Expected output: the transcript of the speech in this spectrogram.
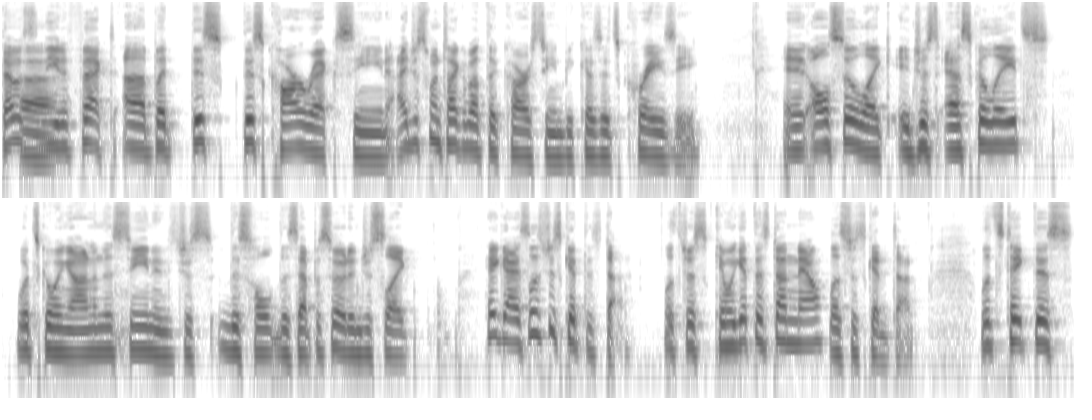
That was a neat effect. Uh, but this this car wreck scene, I just want to talk about the car scene because it's crazy, and it also like it just escalates what's going on in this scene, and it's just this whole this episode, and just like, hey guys, let's just get this done. Let's just can we get this done now? Let's just get it done. Let's take this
